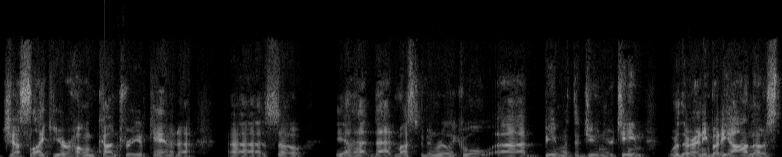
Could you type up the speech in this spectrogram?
just like your home country of canada. Uh, so yeah that that must have been really cool uh, being with the junior team. Were there anybody on those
